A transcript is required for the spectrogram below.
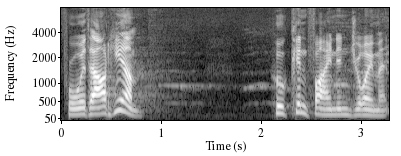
For without him, who can find enjoyment?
